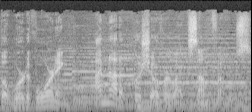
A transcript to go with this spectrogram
but word of warning, I'm not a pushover like some folks.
